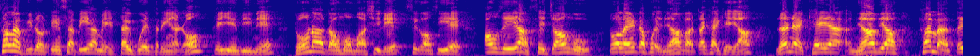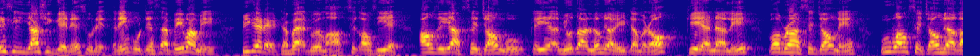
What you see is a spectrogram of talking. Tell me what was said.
ဆက်လက်ပြီးတော့တင်ဆက်ပေးရမယ့်တိုက်ပွဲသတင်းကတော့ကရင်ပြည်နယ်ဒေါနာတောင်ပေါ်မှာရှိတဲ့စစ်ကောင်စီရဲ့အောင်စေရစစ်ကြောင်းကိုတော်လိုင်းတပ်ဖွဲ့များကတိုက်ခိုက်ခဲ့ရာလက်နက်ခဲယမ်းအများပြားထပ်မံသိမ်းဆည်းရရှိခဲ့တဲ့ဆိုတဲ့သတင်းကိုတင်ဆက်ပေးပါမယ်။ ပြီးခဲ့တဲ့တပတ်အတွင်းမှာစစ်ကောင်စီရဲ့အောင်စေရစစ်ကြောင်းကိုကရင်အမျိုးသားလွတ်မြောက်ရေးတပ်မတော် KNL ကော့ဘရာစစ်ကြောင်းနဲ့ပူးပေါင်းစစ်ကြောင်းများက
